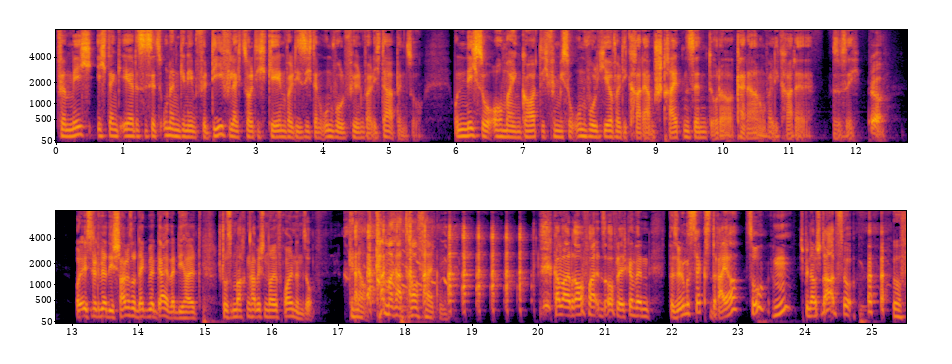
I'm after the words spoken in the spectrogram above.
Für mich, ich denke eher, das ist jetzt unangenehm für die. Vielleicht sollte ich gehen, weil die sich dann unwohl fühlen, weil ich da bin, so. Und nicht so, oh mein Gott, ich fühle mich so unwohl hier, weil die gerade am Streiten sind oder keine Ahnung, weil die gerade, was weiß ich. Ja. Oder ich sehe halt wieder die Chance und denke mir, geil, wenn die halt Schluss machen, habe ich eine neue Freundin, so. Genau, Kamera draufhalten. Man draufhalten, so, vielleicht können wir einen Versöhnungsex, Dreier, so, hm? Ich bin am Start, so. Uff.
